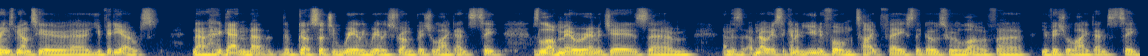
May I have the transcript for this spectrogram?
brings me on to uh, your videos. Now, again, that they've got such a really, really strong visual identity. There's a lot of mirror images, um, and I've noticed a kind of uniform typeface that goes through a lot of uh, your visual identity.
